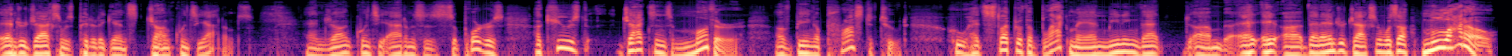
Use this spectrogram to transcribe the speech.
Andrew Jackson was pitted against John Quincy Adams, and John Quincy Adams's supporters accused Jackson's mother of being a prostitute who had slept with a black man, meaning that um, a, a, uh, that Andrew Jackson was a mulatto.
